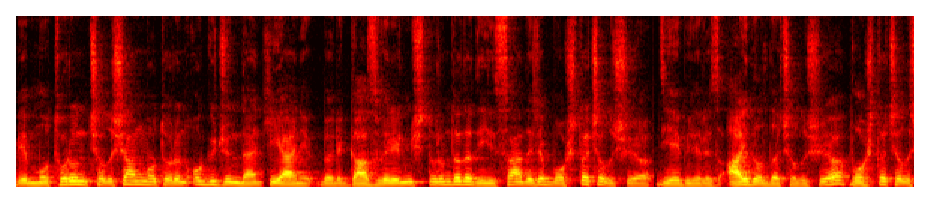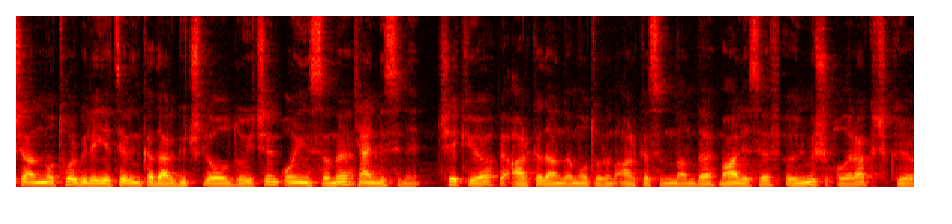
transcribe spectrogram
ve motorun çalışan motorun o gücünden ki yani böyle gaz verilmiş durumda da değil sadece boş boşta çalışıyor diyebiliriz. Idle'da çalışıyor. Boşta çalışan motor bile yeterin kadar güçlü olduğu için o insanı kendisini çekiyor ve arkadan da motorun arkasından da maalesef ölmüş olarak çıkıyor.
